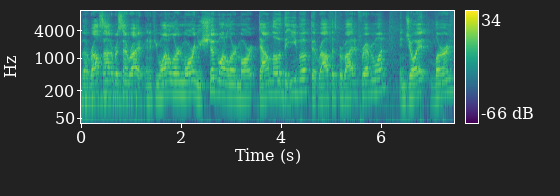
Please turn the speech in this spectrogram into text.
The Ralph's 100% right. And if you want to learn more, and you should want to learn more, download the ebook that Ralph has provided for everyone. Enjoy it, learn,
